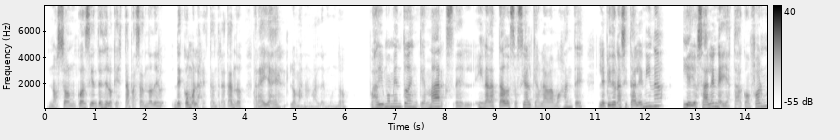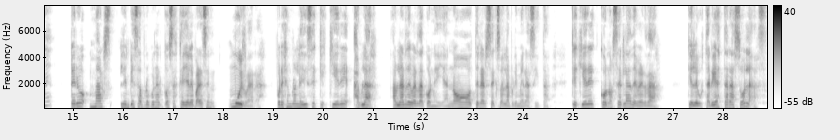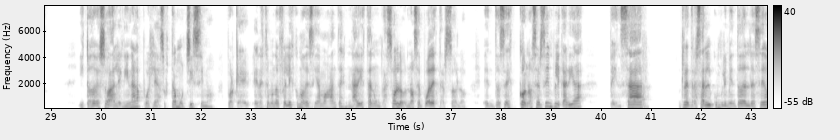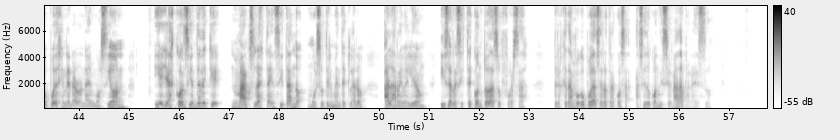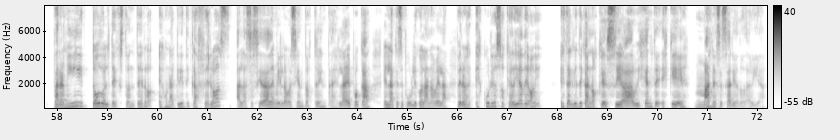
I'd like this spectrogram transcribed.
no son conscientes de lo que está pasando, de, cómo las están tratando. Para ellas es lo más normal del mundo. Pues hay un momento en que Marx, el inadaptado social que hablábamos antes, le pide una cita a Lenina y ellos salen, ella está conforme, pero Marx le empieza a proponer cosas que a ella le parecen muy raras. Por ejemplo, le dice que quiere hablar, hablar de verdad con ella, no tener sexo en la primera cita, que quiere conocerla de verdad, que le gustaría estar a solas. Y todo eso a Lenina pues le asusta muchísimo, porque en este mundo feliz, como decíamos antes, nadie está nunca solo, no se puede estar solo. Entonces, conocerse implicaría pensar, retrasar el cumplimiento del deseo puede generar una emoción, y ella es consciente de que Marx la está incitando, muy sutilmente, claro, a la rebelión, y se resiste con todas sus fuerzas. Pero es que tampoco puede hacer otra cosa, ha sido condicionada para eso. Para mí, todo el texto entero es una crítica feroz a la sociedad de 1930. Es la época en la que se publicó la novela. Pero es curioso que a día de hoy esta crítica no es que sea vigente, es que es más necesaria todavía.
